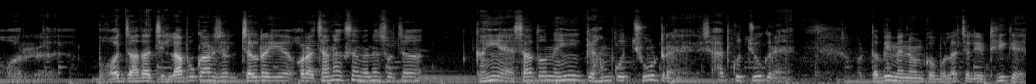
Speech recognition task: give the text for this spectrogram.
और बहुत ज़्यादा चिल्ला पुकार चल, चल रही है और अचानक से मैंने सोचा कहीं ऐसा तो नहीं कि हम कुछ छूट रहे हैं शायद कुछ चूक रहे हैं। और तभी मैंने उनको बोला चलिए ठीक है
